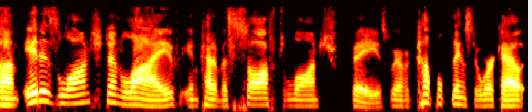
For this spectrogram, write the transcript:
Um, it is launched and live in kind of a soft launch phase. We have a couple things to work out.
